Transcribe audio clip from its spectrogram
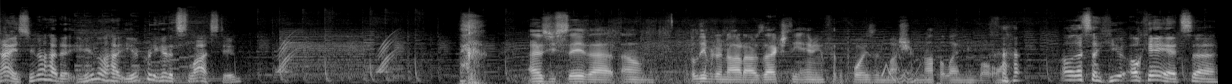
Nice. You know how to. You know how. You're pretty good at slots, dude. As you say that, um, believe it or not, I was actually aiming for the poison mushroom, not the lightning bolt one. Oh, that's a huge. Okay, it's uh,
